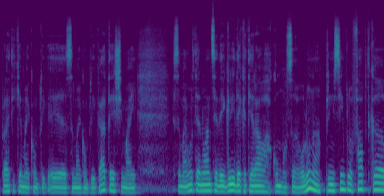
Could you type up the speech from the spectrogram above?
practic e mai complic- e, sunt mai complicate și mai uh, sunt mai multe nuanțe de gri decât erau acum o, să, o lună, prin simplu fapt că,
